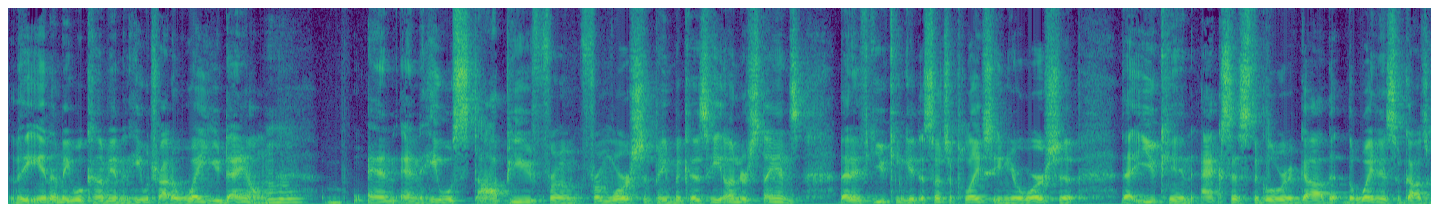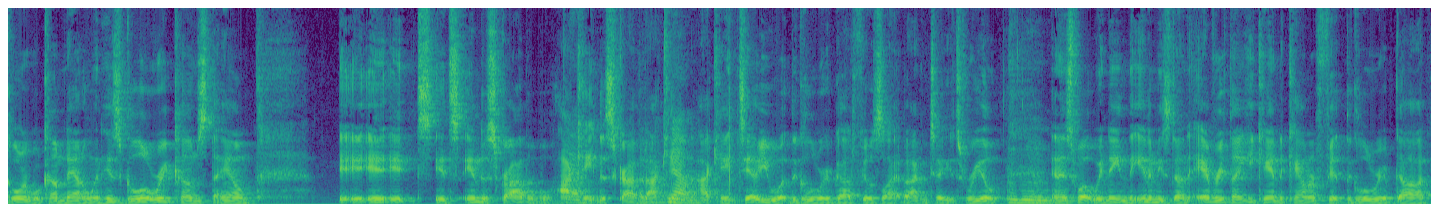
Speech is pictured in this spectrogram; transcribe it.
the enemy will come in and he will try to weigh you down mm-hmm. and and he will stop you from from worshiping because he understands that if you can get to such a place in your worship that you can access the glory of god that the weightiness of god's glory will come down. And when his glory comes down it, it, it's it's indescribable. I can't describe it. I can't No. I can't tell you what the glory of God feels like, but I can tell you it's real, Mm-hmm. and it's what we need. And the enemy's done everything he can to counterfeit the glory of God.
